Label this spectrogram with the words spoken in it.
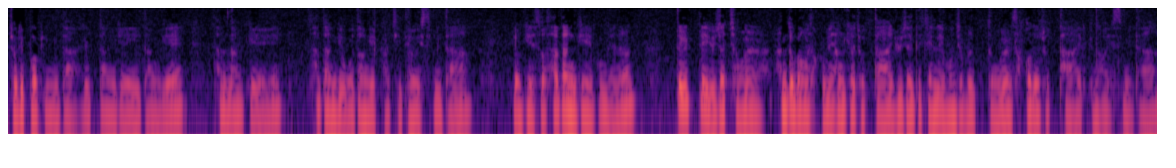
조리법입니다. 1단계, 2단계, 3단계, 4단계, 5단계까지 되어 있습니다. 여기에서 4단계에 보면은 뜰 때 유자청을 한두 방울 섞으면 향기가 좋다. 유자 대신 레몬즙을 등을 섞어도 좋다. 이렇게 나와 있습니다.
